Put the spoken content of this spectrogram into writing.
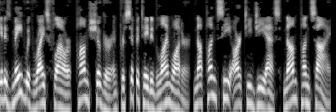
it is made with rice flour, palm sugar and precipitated limewater, na pun crtgs, nam pun sai,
